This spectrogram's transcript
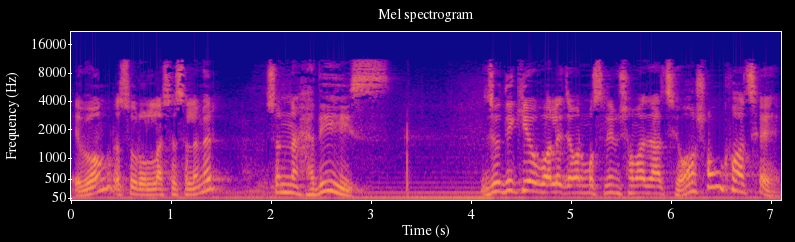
এবং রসুল্লাহামের সন্না হাদিস। যদি কেউ বলে, যেমন মুসলিম সমাজ আছে, অসংখ্য আছে,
